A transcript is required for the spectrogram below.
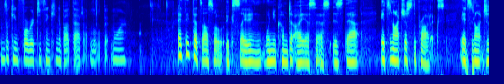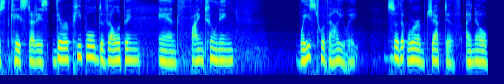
I'm looking forward to thinking about that a little bit more. I think that's also exciting when you come to ISS is that it's not just the products, it's not just the case studies. There are people developing and fine tuning ways to evaluate so that we're objective. I know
